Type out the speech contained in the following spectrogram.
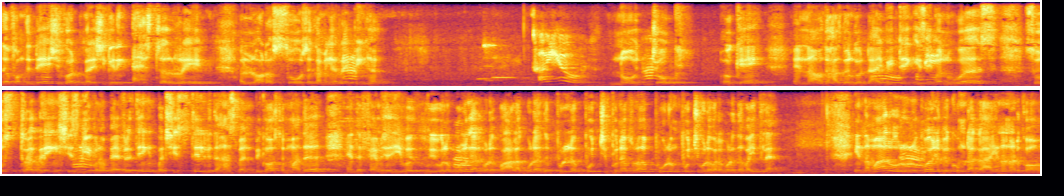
the from the day she got married she's getting astral rape a lot of souls are coming and raping her ஐயோ no joke okay and now the husband got diabetic is okay. even worse so struggling she's given up everything but she's still with the husband because the mother and the family say இவ இவளை ஒழுங்கா கூட வாழக்கூடாது புல்ல பூச்சி புண்ணா சொல்லுவாங்க பூடும் பூச்சி கூட வரக்கூடாது வயிற்றுல இந்த மாதிரி ஒரு ஒரு கோயில போய் கும்பிட்டாக்கா என்ன நடக்கும்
